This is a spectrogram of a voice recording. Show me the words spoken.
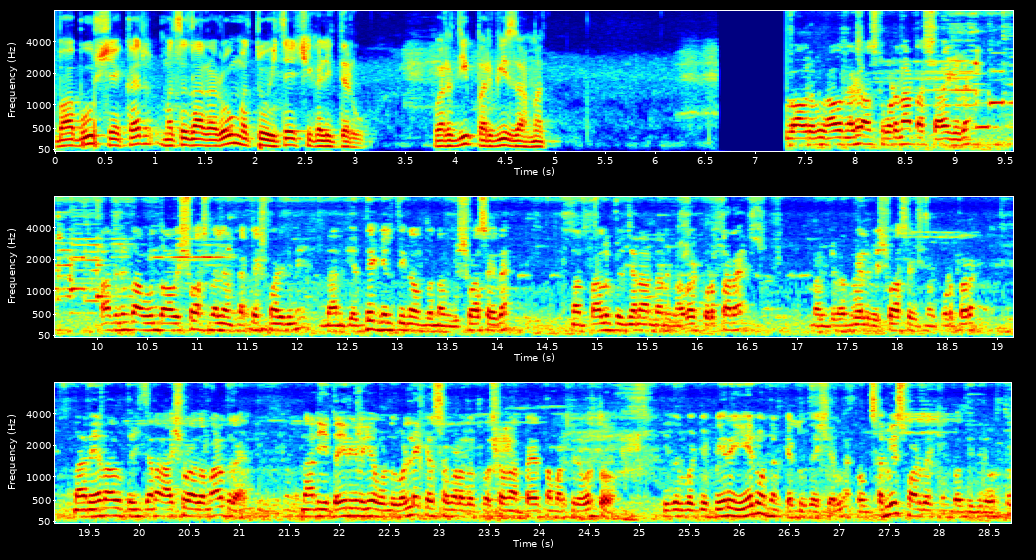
ಬಾಬು ಶೇಖರ್ ಮತದಾರರು ಮತ್ತು ಹಿತೈಷಿಗಳಿದ್ದರು. ವರದಿ ಪರ್ವೀಜ್ ಅಹಮದ್. ಅವರು ನಡುವೆ ಅಷ್ಟು ಒಡನಾಟ ಶಾಲಾಗಿದೆ ಆದ್ದರಿಂದ ಒಂದು ಆ ವಿಶ್ವಾಸ ನಾನು ಕಂಟೆಸ್ಟ್ ಮಾಡಿದ್ದೀನಿ. ನಾನು ಗೆದ್ದೇ ಗೆಲ್ತೀನಿ ಒಂದು ನನ್ನ ವಿಶ್ವಾಸ ಇದೆ. ನನ್ನ ತಾಲೂಕಿನ ಜನ ನನಗೆ ಮಗ ಕೊಡ್ತಾರೆ. ನನಗೆ ನನ್ನ ಮೇಲೆ ವಿಶ್ವಾಸ ಇಟ್ಟು ಕೊಡ್ತಾರೆ. ನಾನು ಏನಾದರೂ ಈ ಜನ ಆಶೀರ್ವಾದ ಮಾಡಿದ್ರೆ ನಾನು ಈ ಧೈರ್ಯಗಳಿಗೆ ಒಂದು ಒಳ್ಳೆ ಕೆಲಸ ಮಾಡೋದಕ್ಕೋಸ್ಕರ ನಾನು ಪ್ರಯತ್ನ ಮಾಡ್ತೀನಿ ಹೊರತು ಇದ್ರ ಬಗ್ಗೆ ಬೇರೆ ಏನೂ ನನ್ನ ಕೆಟ್ಟ ಉದ್ದೇಶ ಇಲ್ಲ. ಒಂದು ಸರ್ವಿಸ್ ಮಾಡಬೇಕು ಅಂತ ಬಂದಿದ್ದೀನಿ ಹೊರತು.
